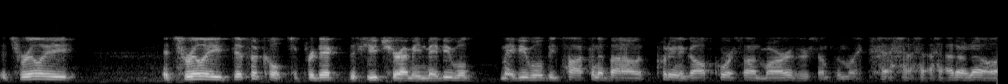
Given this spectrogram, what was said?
it's really it's really difficult to predict the future. I mean, maybe we'll maybe we'll be talking about putting a golf course on Mars or something like that. I don't know.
